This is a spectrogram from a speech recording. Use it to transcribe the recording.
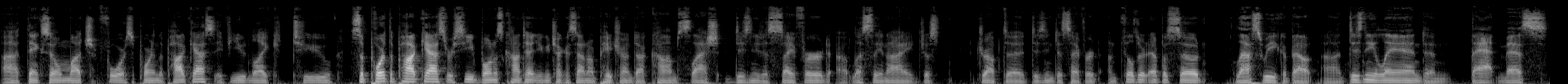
Uh, thanks so much for supporting the podcast. If you'd like to support the podcast, receive bonus content, you can check us out on patreon.com slash Disney Deciphered. Uh, Leslie and I just dropped a Disney Deciphered Unfiltered episode last week about uh, Disneyland and that mess.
